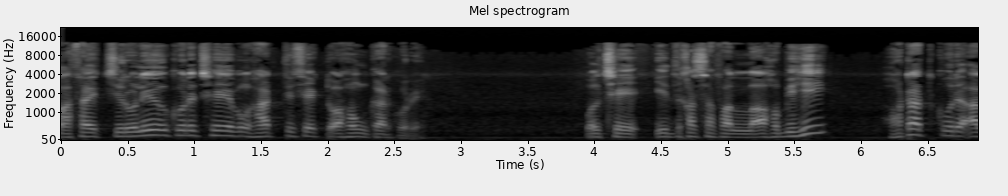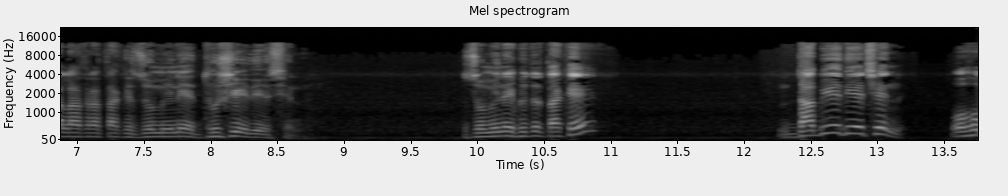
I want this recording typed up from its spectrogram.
মাথায় চিরুনিও করেছে এবং হাঁটতেছে একটু অহংকার করে। বলছে ঈদ খাসাফাল্লাহ বিহি হঠাৎ করে আল্লাহ তালা তাকে জমিনে ধুসিয়ে দিয়েছেন। জমিনের ভিতরে তাকে দাবিয়ে দিয়েছেন, ওহো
